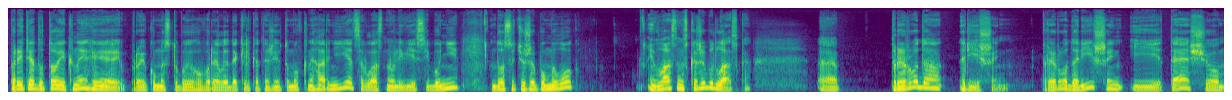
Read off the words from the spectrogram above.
перейти до тої книги, про яку ми з тобою говорили декілька тижнів тому в книгарні є. Це, власне, Олів'є Сібоні досить уже помилок. І, власне, скажи, будь ласка, е, природа рішень, природа рішень і те, що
